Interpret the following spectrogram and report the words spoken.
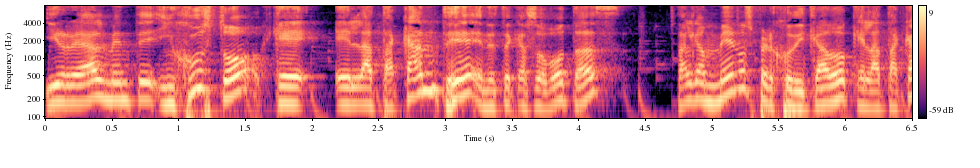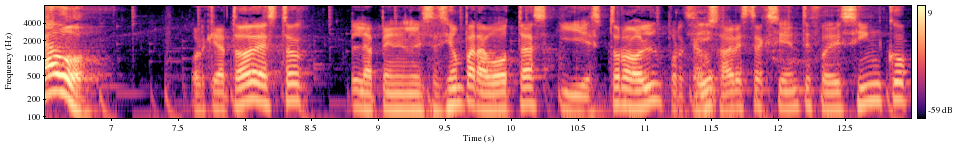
irrealmente injusto que el atacante, en este caso Botas, salga menos perjudicado que el atacado. Porque a todo esto, la penalización para Botas y Stroll por Sí. causar este accidente fue de 5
